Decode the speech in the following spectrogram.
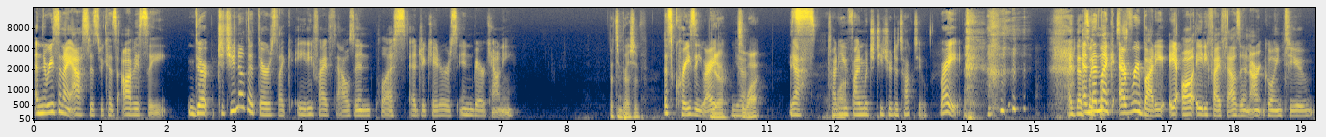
and the reason I asked is because obviously, there. Did you know that there's like eighty-five thousand plus educators in Bexar County? That's impressive. That's crazy, right? Yeah, it's a lot. Yeah. It's- How a do you find which teacher to talk to? Right. I, that's and then, like everybody, eh, all eighty-five thousand aren't going to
